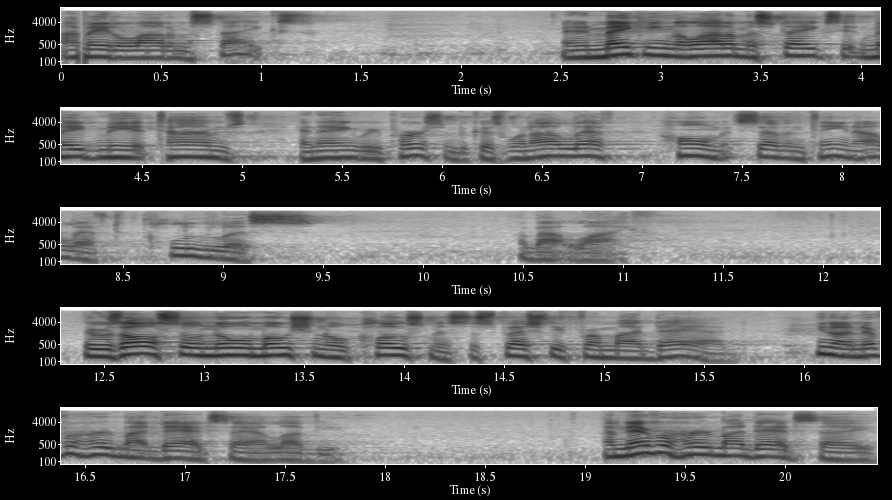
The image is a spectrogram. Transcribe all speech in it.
I made a lot of mistakes. And in making a lot of mistakes, it made me at times an angry person because when I left home at 17, I left clueless about life. There was also no emotional closeness, especially from my dad. You know, I never heard my dad say, I love you. I never heard my dad say,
